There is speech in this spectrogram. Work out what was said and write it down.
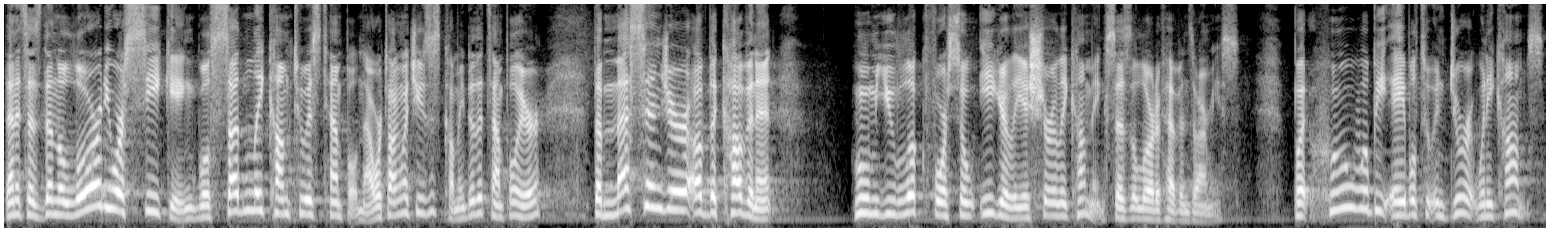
Then it says, Then the Lord you are seeking will suddenly come to his temple. Now we're talking about Jesus coming to the temple here. The messenger of the covenant, whom you look for so eagerly, is surely coming, says the Lord of heaven's armies. But who will be able to endure it when he comes?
